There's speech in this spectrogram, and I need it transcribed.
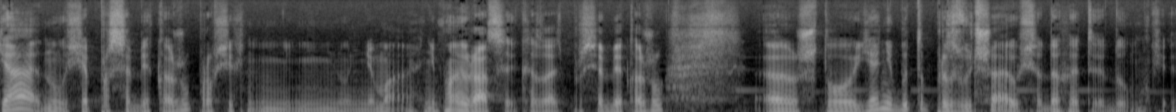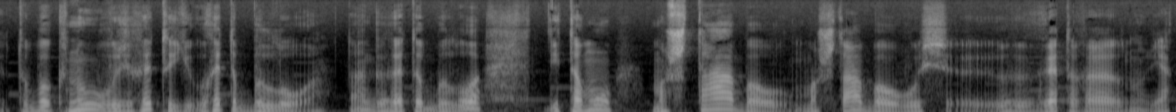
я ну я про сабе кажу про ўсіх ну, няма не маю рацыі казаць про сябе кажу что я нібыта прызвычаюся да гэтай думкі. То бок ну вось гэта гэта было так гэта было. І таму маштабаў маштабаў вось гэтага ну як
